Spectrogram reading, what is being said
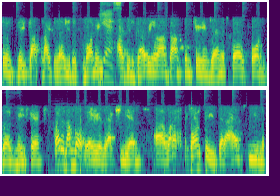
since late last night and early this morning. Yes. I've been driving around Braamfontein, Johannesburg, Fordsburg, Mayfair, quite a number of areas actually. And uh, what I can say is that I have seen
